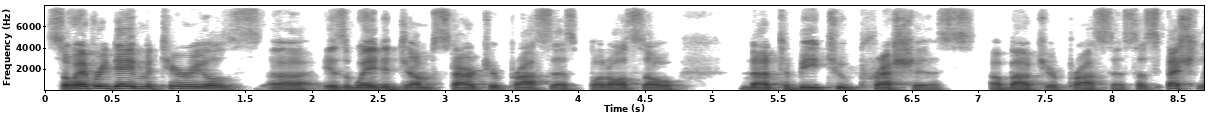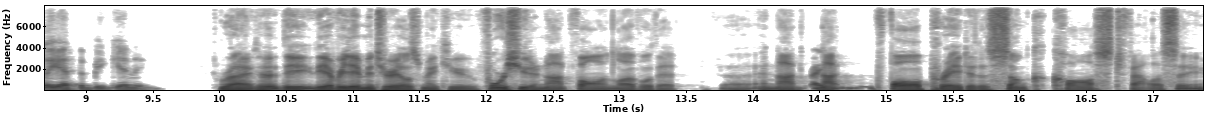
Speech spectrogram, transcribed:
so everyday materials uh, is a way to jumpstart your process, but also not to be too precious about your process, especially at the beginning. Right. The the everyday materials make you force you to not fall in love with it uh, and not right. not fall prey to the sunk cost fallacy,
